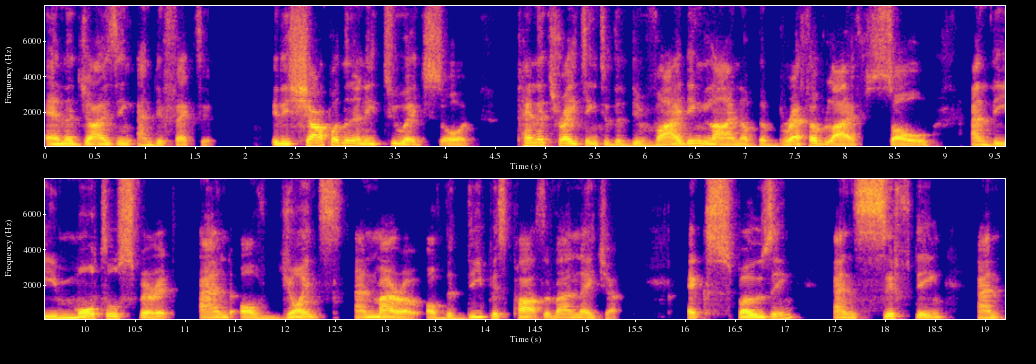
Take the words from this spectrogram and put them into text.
energizing, and effective. It is sharper than any two edged sword penetrating to the dividing line of the breath of life, soul, and the immortal spirit, and of joints and marrow, of the deepest parts of our nature, exposing and sifting and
